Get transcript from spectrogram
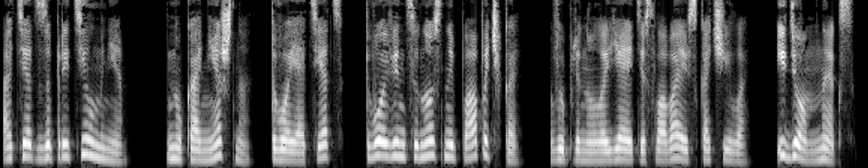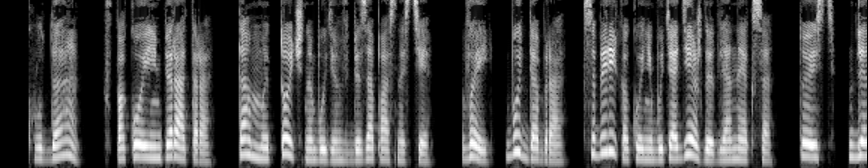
Отец запретил мне. Ну, конечно, твой отец, твой венценосный папочка, выплюнула я эти слова и вскочила. Идем, Некс. Куда? В покое императора. Там мы точно будем в безопасности. Вэй, будь добра, собери какой-нибудь одежды для Некса, то есть для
